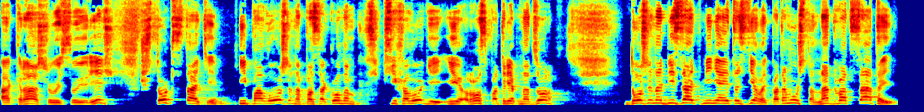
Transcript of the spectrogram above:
окрашиваю свою речь, что, кстати, и положено по законам психологии и Роспотребнадзор должен обязать меня это сделать, потому что на 20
